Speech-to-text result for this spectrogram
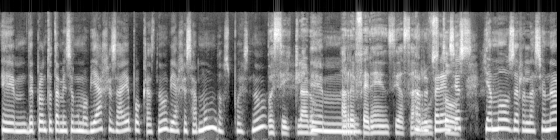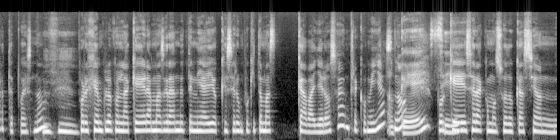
Em, de pronto también son como viajes a épocas, ¿no? Viajes a mundos, pues, ¿no? Pues sí, claro. Em, a referencias, a, a referencias y a modos de relacionarte, pues, ¿no? Por ejemplo, con la que era más grande tenía yo que ser un poquito más caballerosa, entre comillas, ¿no? Porque esa era como su educación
